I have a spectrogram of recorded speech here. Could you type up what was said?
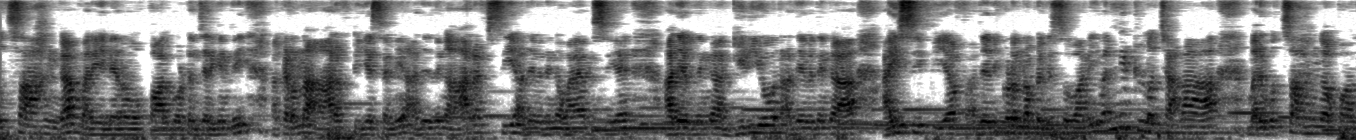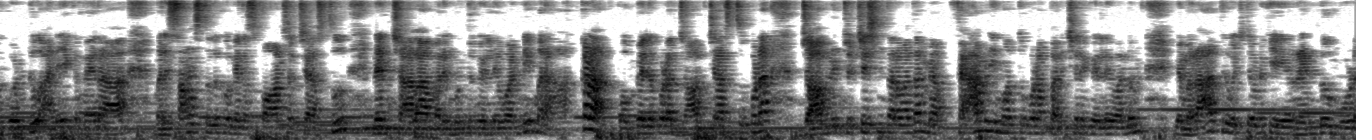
ఉత్సాహంగా మరి నేను పాల్గొనడం జరిగింది. అక్కడ ఉన్న ఆర్ఎఫ్టిఎస్ అని అదేవిధంగా ఆర్ఎఫ్సి అదేవిధంగా వైఎంసీఏ అదేవిధంగా గిడియోన్ అదేవిధంగా ఐసిపిఎఫ్ అదే ఇక్కడ ఉన్న విశ్వాని ఇవన్నిటిలో చాలా మరి ఉత్సాహంగా పాల్గొంటూ అనేకమైన మరి సంస్థలకు నేను స్పాన్సర్ చేస్తూ నేను చాలా మరి ముందుకు వెళ్ళేవాడిని. మరి అక్కడ బొబ్బేలో కూడా జాబ్ చేస్తూ కూడా జాబ్ నుంచి వచ్చేసిన తర్వాత మేము ఫ్యామిలీ మొత్తం కూడా పరిచయకి వెళ్ళేవాళ్ళం. మేము రాత్రి వచ్చేటప్పటికి రెండు మూడు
